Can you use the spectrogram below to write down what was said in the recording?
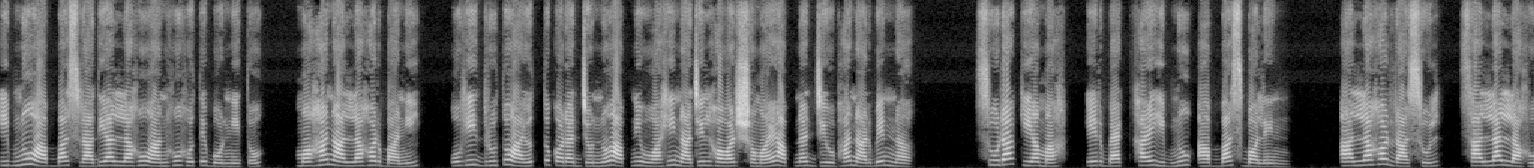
ইবনু আব্বাস রাদিয়াল্লাহু আনহু হতে বর্ণিত, মহান আল্লাহর বাণী, ওহি দ্রুত আয়ত্ত করার জন্য আপনি ওয়াহি নাজিল হওয়ার সময় আপনার জিহ্বা নাড়বেন না। সুরা কিয়ামাহ এর ব্যাখ্যায় ইবনু আব্বাস বলেন, আল্লাহর রাসূল সাল্লাল্লাহু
